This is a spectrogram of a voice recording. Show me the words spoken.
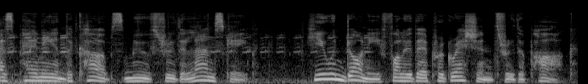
As Penny and the cubs move through the landscape, Hugh and Donnie follow their progression through the park.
